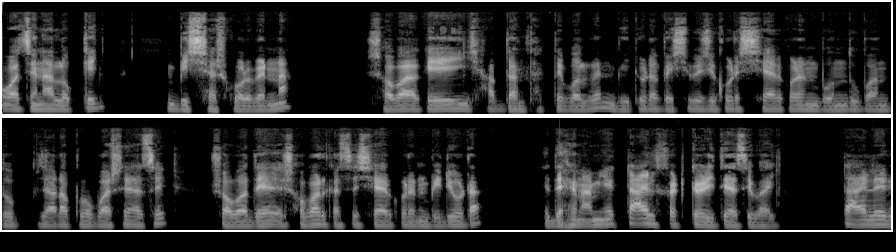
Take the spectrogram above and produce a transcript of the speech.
অচেনা লোককেই বিশ্বাস করবেন না। সবাইকেই সাবধান থাকতে বলবেন। ভিডিওটা বেশি বেশি করে শেয়ার করেন বন্ধু বান্ধব যারা প্রবাসে আছে, সবাদের, সবার কাছে শেয়ার করেন ভিডিওটা। দেখেন, আমি এক টাইল ফ্যাক্টরিতে আছি ভাই। টাইলের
